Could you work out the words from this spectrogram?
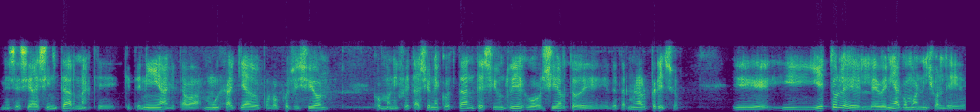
necesidades internas que, tenía, que estaba muy hackeado por la oposición, con manifestaciones constantes y un riesgo cierto de, terminar preso. y esto le, le venía como anillo al dedo.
